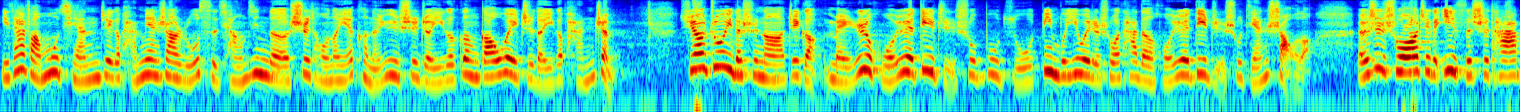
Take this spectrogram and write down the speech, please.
以太坊目前这个盘面上如此强劲的势头呢，也可能预示着一个更高位置的一个盘整。需要注意的是呢，这个每日活跃地址数不足，并不意味着说它的活跃地址数减少了，而是说这个意思是它，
